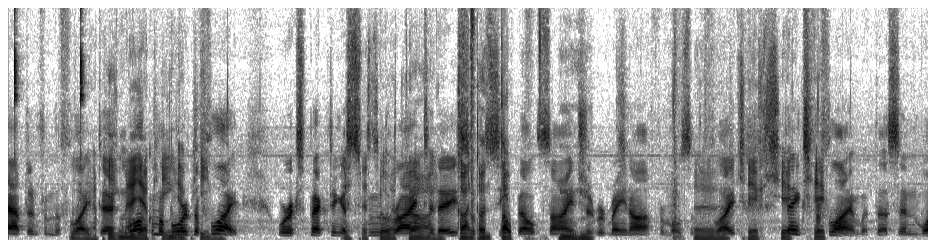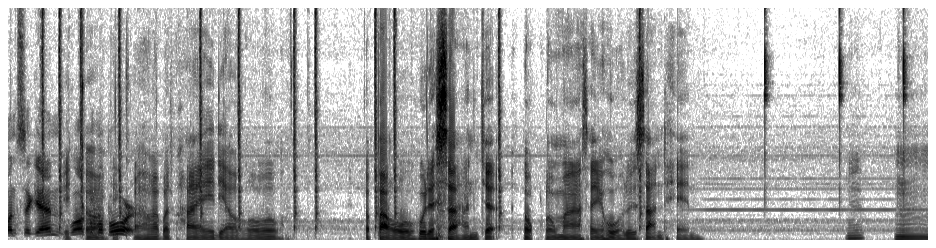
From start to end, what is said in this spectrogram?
captain from the flight Yeah, deck. ping, yeah, Welcome ping, aboard yeah, the ping. flight. We're expecting a Yes, that's smooth what I ride thought. today, so Gone, the don't stop. seatbelt sign Mhm. should remain off for most of เอ the อ flight. เช็คเช็ค Thanks เช็ for ค flying with us, and once again, ปิดก่อน welcome ปิด aboard. ก่อนความปลอดภัยเดี๋ยวก ระเป๋าผู้โดยสารจะตกลงมาใส่หัวผู้โดยสารแทน อืม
